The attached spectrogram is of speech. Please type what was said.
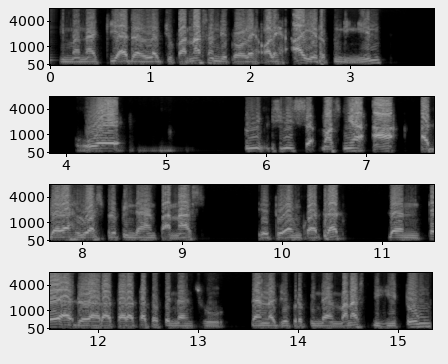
di mana Q adalah laju panas yang diperoleh oleh air pendingin. W di sini maksudnya A adalah luas perpindahan panas yaitu M kuadrat dan T adalah rata-rata perpindahan suhu. dan laju perpindahan panas dihitung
